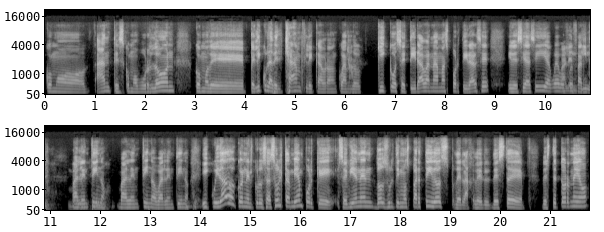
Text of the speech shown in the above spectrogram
como antes, como burlón, como de película del chanfle, cabrón, cuando Kiko se tiraba nada más por tirarse y decía, sí, a huevo, fue falta. Valentino, Valentino, Valentino. Y cuidado con el Cruz Azul también, porque se vienen dos últimos partidos de, la, de, este, de este torneo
